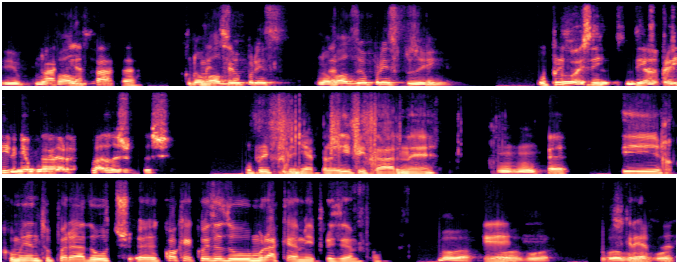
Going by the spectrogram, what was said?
E o- não vale, criançada. não vale dizer o príncipe. Não vale dizer o príncipezinho. O Pois, se príncipe se me deres o príncipe. O príncipe é para evitar, né? Uhum. E recomendo para adultos eh, qualquer coisa do Murakami, por exemplo. Boa, É. boa, boa. Boa, boa, Escreve. boa.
